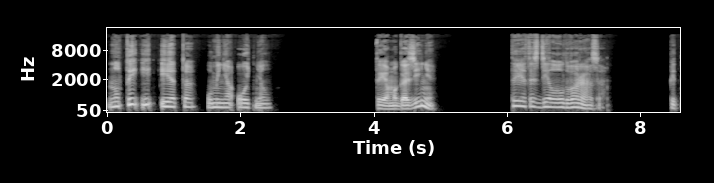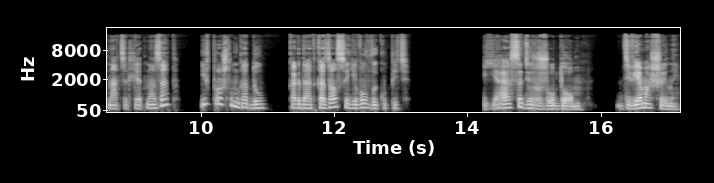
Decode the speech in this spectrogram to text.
но ты и это у меня отнял. «Ты о магазине?» «Ты это сделал два раза. Пятнадцать лет назад и в прошлом году, когда отказался его выкупить». Я содержу дом, две машины,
